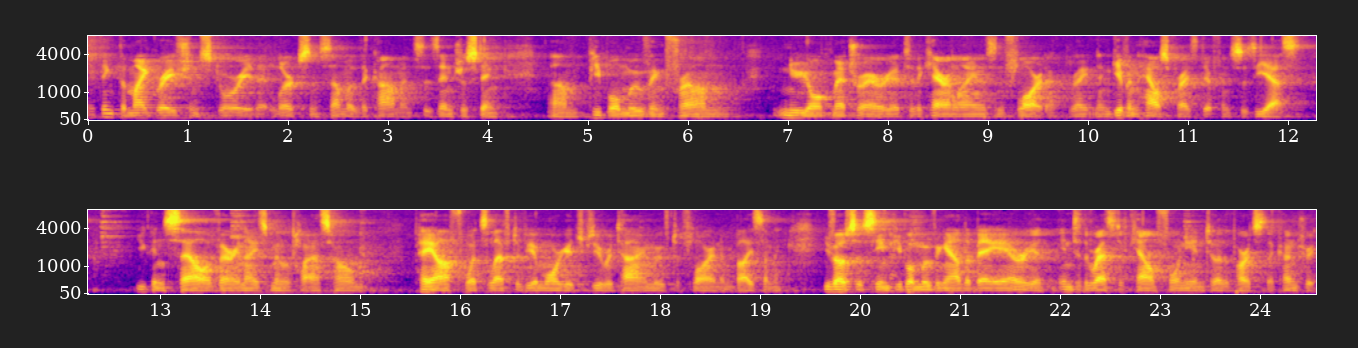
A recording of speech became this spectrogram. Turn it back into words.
I think the migration story that lurks in some of the comments is interesting. Um, people moving from New York metro area to the Carolinas and Florida, right? And given house price differences, yes, you can sell a very nice middle class home, pay off what's left of your mortgage as you retire and move to Florida and buy something. You've also seen people moving out of the Bay Area into the rest of California, into other parts of the country.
